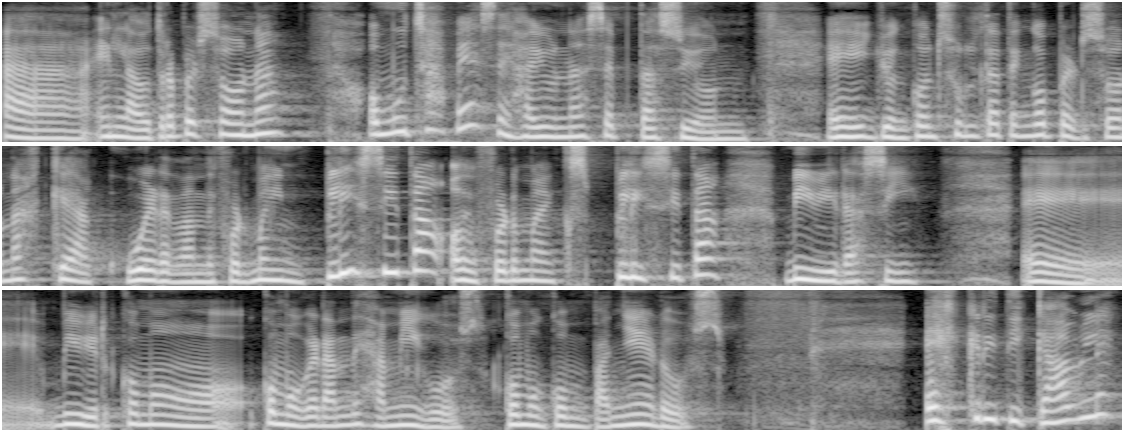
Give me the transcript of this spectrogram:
ah, en la otra persona o muchas veces hay una aceptación. Eh, yo en consulta tengo personas que acuerdan de forma implícita o de forma explícita vivir así, eh, vivir como, como grandes amigos, como compañeros. ¿Es criticable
